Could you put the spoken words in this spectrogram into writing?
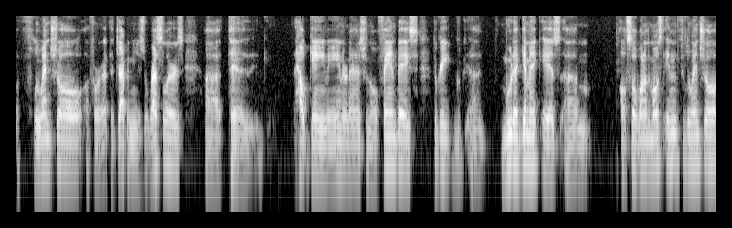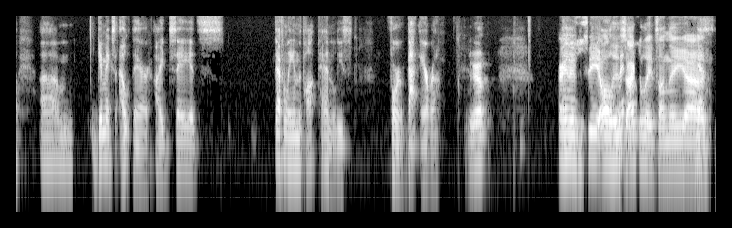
influential for the Japanese wrestlers uh, to help gain an international fan base. The great uh, Muta gimmick is um, also one of the most influential um, gimmicks out there. I'd say it's definitely in the top 10, at least for that era. Yep. And as you see all his accolades on the uh, yes.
